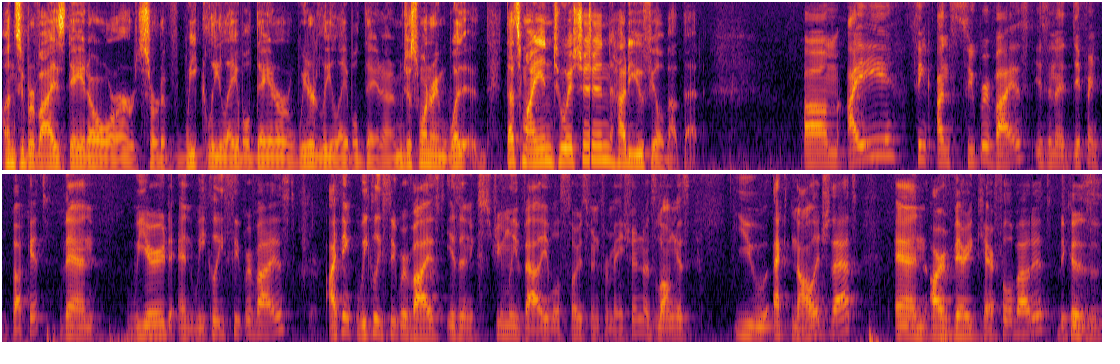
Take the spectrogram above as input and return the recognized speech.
unsupervised data or sort of weakly labeled data or weirdly labeled data. I'm just wondering what that's my intuition. How do you feel about that? Um, I think unsupervised is in a different bucket than weird and weakly supervised. I think weakly supervised is an extremely valuable source of information as long as you acknowledge that and are very careful about it because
